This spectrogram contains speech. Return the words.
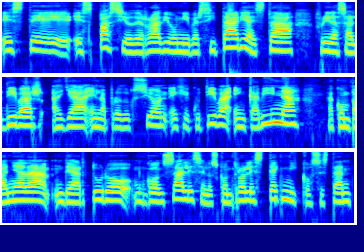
este espacio de radio universitaria. Está Frida Saldívar allá en la producción ejecutiva en cabina, acompañada de Arturo González en los controles técnicos. Están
